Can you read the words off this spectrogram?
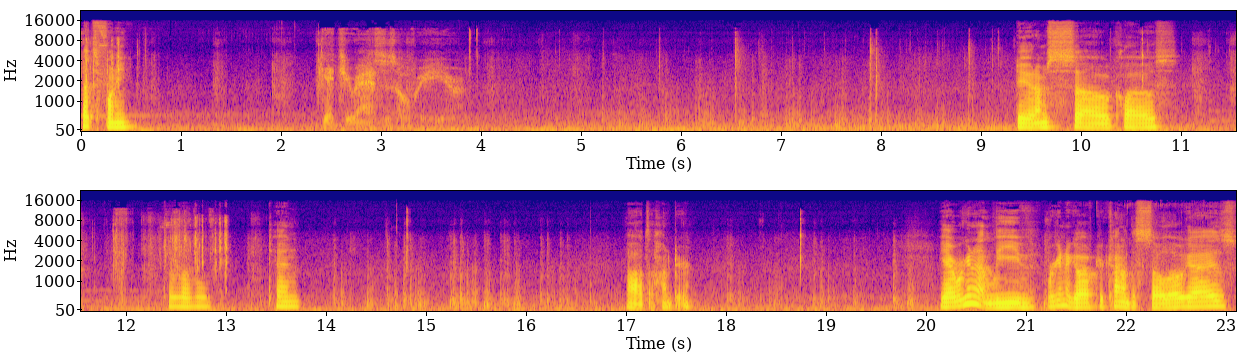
That's funny. Get your asses over here. Dude, I'm so close to level 10. Oh, it's a hunter. Yeah, we're gonna leave. We're gonna go after kind of the solo guys.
